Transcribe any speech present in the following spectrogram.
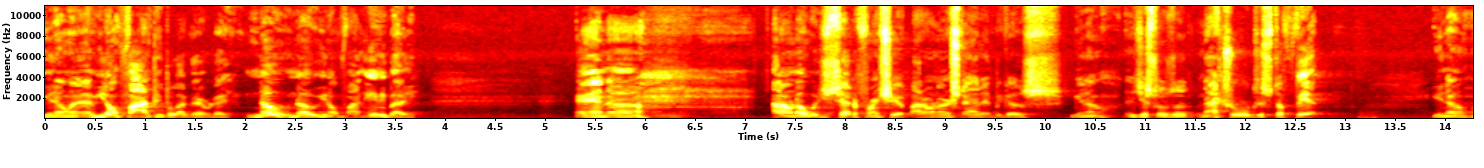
You know, and you don't find people like that every day. No, no, you don't find anybody. And uh, I don't know. We just had a friendship. I don't understand it because you know it just was a natural, just a fit. You know,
